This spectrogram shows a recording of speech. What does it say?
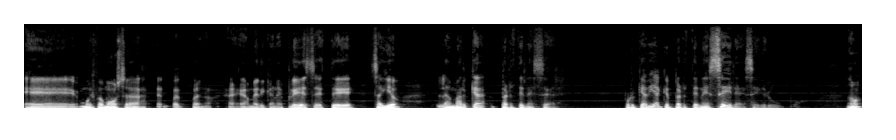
eh, muy famosa, eh, bueno, American Express, este, salió la marca pertenecer, porque había que pertenecer a ese grupo, ¿no?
